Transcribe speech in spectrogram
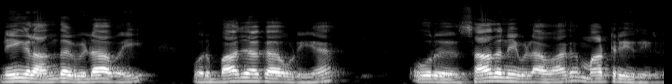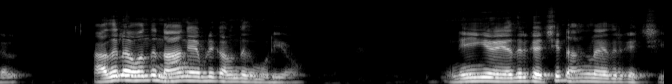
நீங்கள் அந்த விழாவை ஒரு பாஜகவுடைய ஒரு சாதனை விழாவாக மாற்றுகிறீர்கள். அதில் வந்து நாங்கள் எப்படி கலந்துக்க முடியும்? நீங்கள் எதிர்க்கட்சி நாங்களும் எதிர்க்கட்சி.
